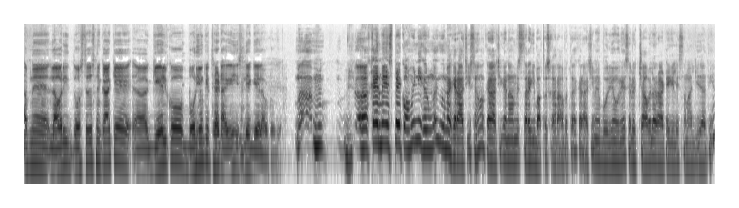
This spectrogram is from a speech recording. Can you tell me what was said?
अपने लाहौरी दोस्त थे तो उसने कहा कि गेल को बोरियों की थ्रेट आ गई इसलिए गेल आउट हो गया। खैर मैं इस पर कॉमेंट नहीं करूँगा क्योंकि मैं कराची से हूँ कराची का नाम इस तरह की बातों से ख़राब होता है। कराची में बोरियाँ हो रही हैं सिर्फ़ चावल और आटे के लिए इस्तेमाल की जाती हैं।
